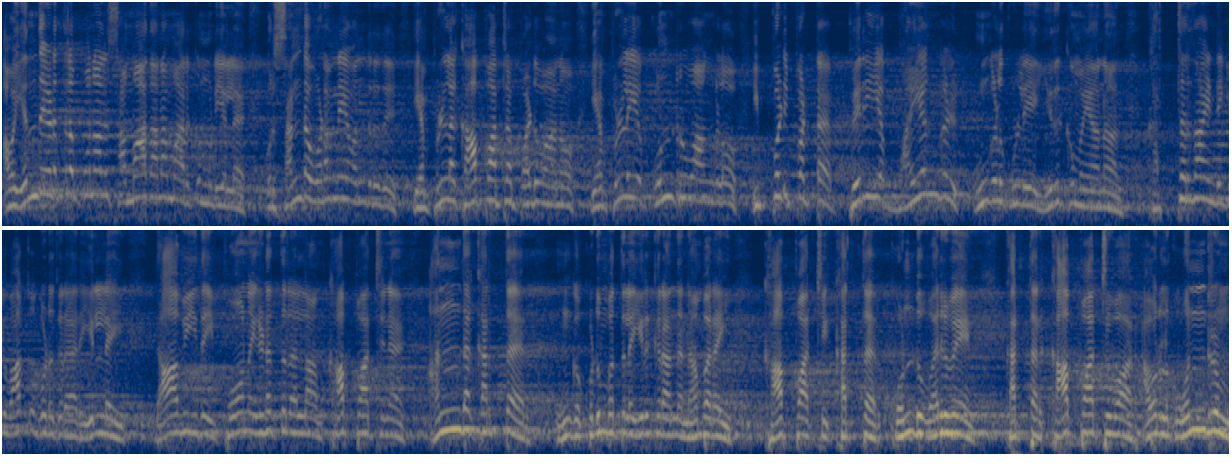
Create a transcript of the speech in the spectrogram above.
அவன் எந்த இடத்துல போனாலும் சமாதானமா இருக்க முடியல. ஒரு சண்டை உடனே வந்துருது. என் பிள்ளை காப்பாற்றப்படுவானோ? என் பிள்ளைய கொன்றுவாங்களோ? இப்படிப்பட்ட பெரிய பயங்கள் உங்களுக்குள்ளே இருக்குமையானால் கர்த்தர் தான் இன்றைக்கு வாக்கு கொடுக்கிறார். இல்லை தாவீதை போன இடத்துலெல்லாம் காப்பாற்றின அந்த கர்த்தர் உங்கள் குடும்பத்தில் இருக்கிற அந்த நபரை காப்பாற்றி கர்த்தர் கொண்டு வருவேன். கர்த்தர் காப்பாற்றுவார். அவர்களுக்கு ஒன்றும்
